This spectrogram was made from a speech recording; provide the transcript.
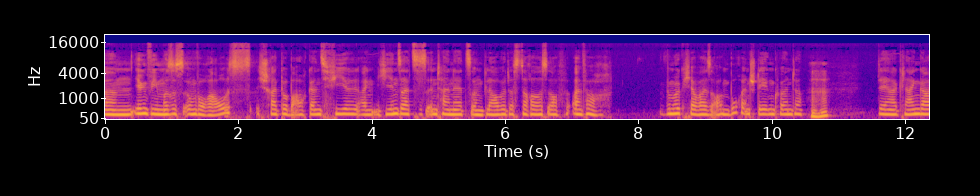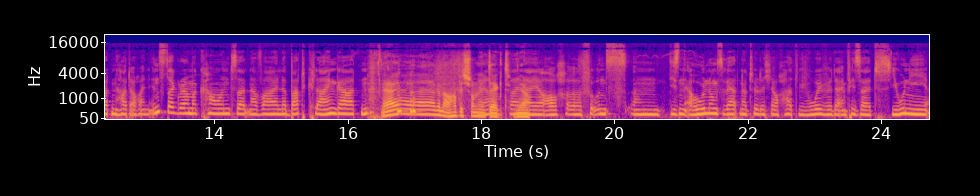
Ähm, irgendwie muss es irgendwo raus. Ich schreibe aber auch ganz viel eigentlich jenseits des Internets und glaube, dass daraus auch einfach möglicherweise auch ein Buch entstehen könnte. Der Kleingarten hat auch einen Instagram-Account seit einer Weile, Bad Kleingarten. Ja, ja, ja, ja genau, habe ich schon Ja, entdeckt. Weil Ja. er ja auch äh, für uns ähm, diesen Erholungswert natürlich auch hat, wiewohl wir da irgendwie seit Juni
